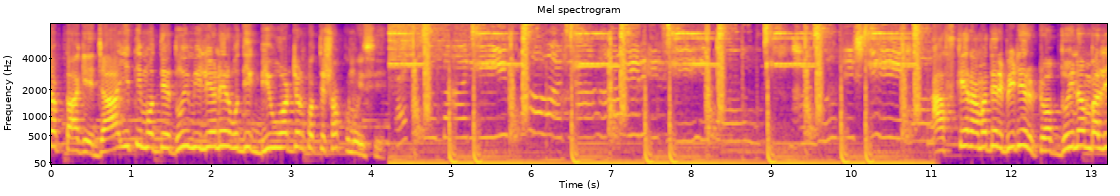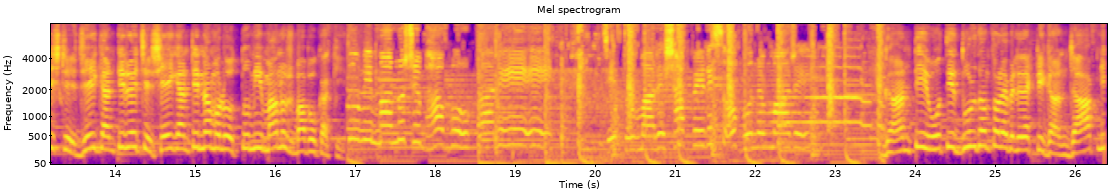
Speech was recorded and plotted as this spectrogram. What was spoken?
সপ্তাহ আগে, যা ইতিমধ্যে দুই মিলিয়নের অধিক ভিউ অর্জন করতে সক্ষম হয়েছে। আজকের আমাদের ভিডিওর টপ দুই নাম্বার লিস্টে যেই গানটি রয়েছে সেই গানটির নাম হলো তুমি মানুষ ভাবো কাকি? তুমি মানুষ ভাবো কারে? যে তোমার সাপের সবন মারে। গানটি অতি দুর্দান্ত লেভেলের একটি গান যা আপনি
